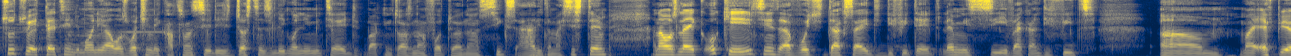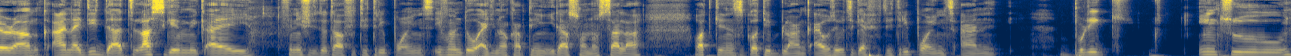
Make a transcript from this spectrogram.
2 to 30 in the morning, I was watching the cartoon series Justice League Unlimited back in 2004 2006. I had it on my system, and I was like, okay, since I've watched Darkseid defeated, let me see if I can defeat um my FPL rank. And I did that last game week. I finished with a total of 53 points, even though I did not captain either Son or Salah. Watkins got a blank. I was able to get 53 points and break into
